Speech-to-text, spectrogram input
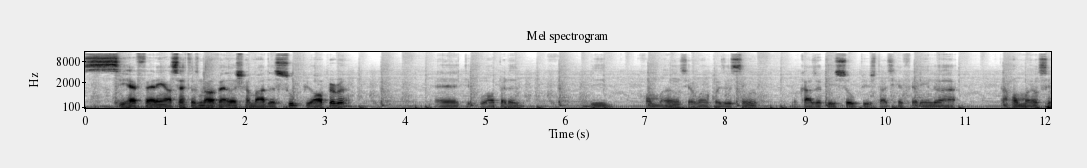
se referem a certas novelas chamadas soap opera, é, tipo ópera de romance, alguma coisa assim. No caso aqui, soap está se referindo a, a romance.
